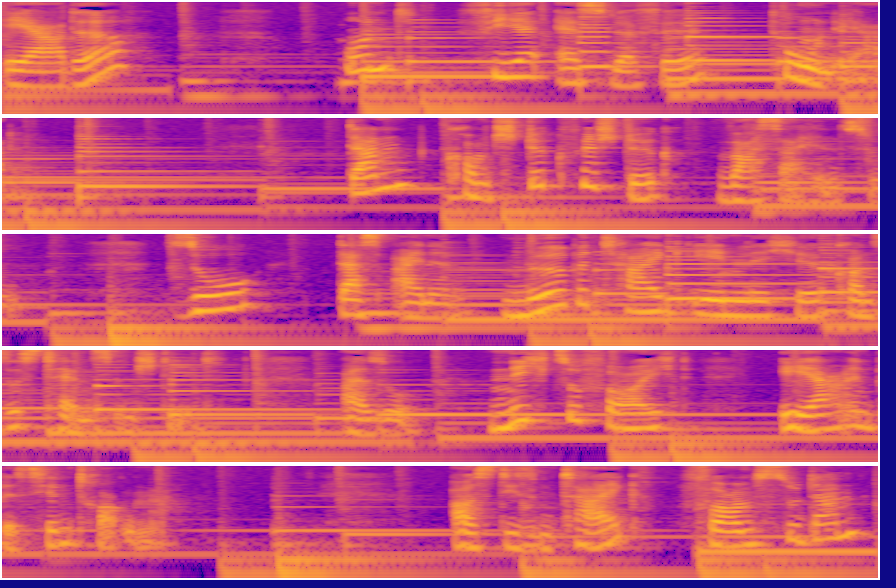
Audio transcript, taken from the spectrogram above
Erde und vier Esslöffel Tonerde. Dann kommt Stück für Stück Wasser hinzu, so dass eine mürbeteigähnliche Konsistenz entsteht. Also nicht zu feucht, eher ein bisschen trockener. Aus diesem Teig formst du dann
